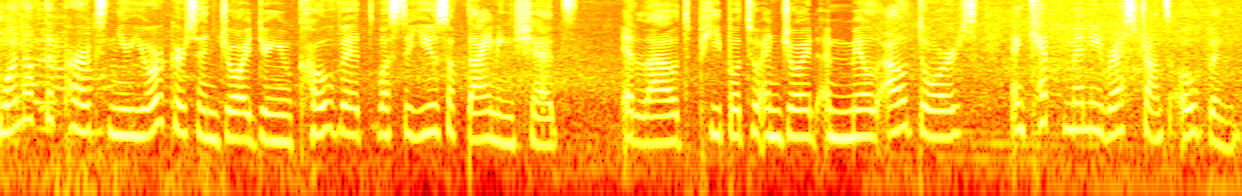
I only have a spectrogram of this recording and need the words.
One of the perks New Yorkers enjoyed during COVID was the use of dining sheds. It allowed people to enjoy a meal outdoors and kept many restaurants open.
